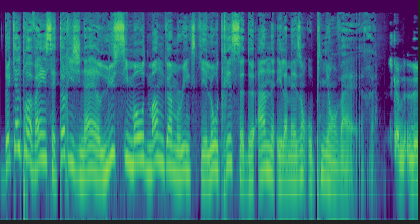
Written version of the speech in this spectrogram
de quelle province est originaire Lucy Maud Montgomery, qui est l'autrice de Anne et la maison au pignon vert? Comme le,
